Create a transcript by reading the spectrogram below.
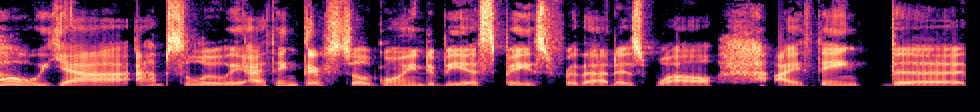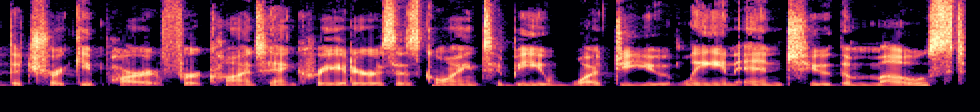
Oh yeah, absolutely. I think there's still going to be a space for that as well. I think the the tricky part for content creators is going to be what do you lean into the most?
